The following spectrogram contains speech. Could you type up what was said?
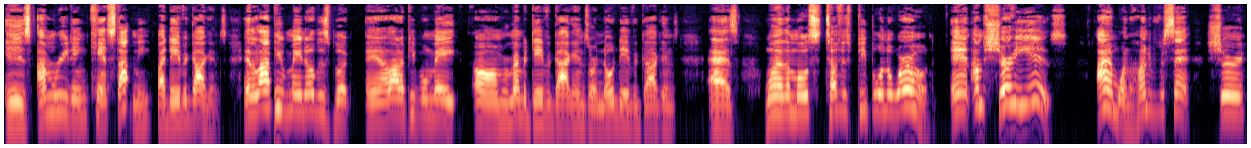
is I'm reading Can't Stop Me by David Goggins. And a lot of people may know this book, and a lot of people may um, remember David Goggins or know David Goggins as one of the most toughest people in the world. And I'm sure he is. I am 100% sure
